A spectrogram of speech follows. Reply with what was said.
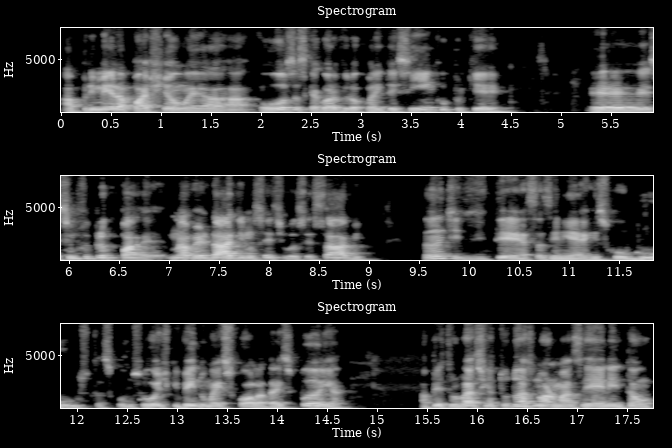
A primeira paixão é a OSAS, que agora virou 45, porque é, sempre fui preocupado. Na verdade, não sei se você sabe, antes de ter essas NRs robustas, como sou hoje, que vem de uma escola da Espanha, a Petrobras tinha tudo as normas N, então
